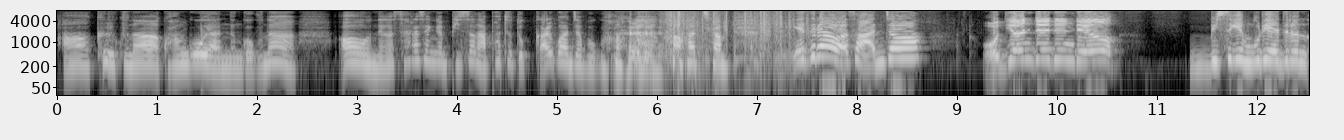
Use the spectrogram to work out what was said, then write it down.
아, 그렇구나. 광고에 앉는 거구나. 어우, 내가 살아생전 비싼 아파트도 깔고 앉아보고. 아, 참. 얘들아, 와서 앉아. 어디 앉아야 되는데요? 미스김, 우리 애들은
